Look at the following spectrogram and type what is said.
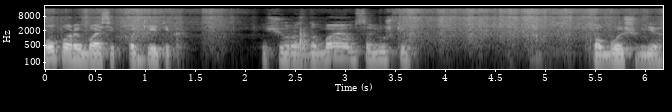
Опа, рыбасик, пакетик. Еще раз добавим солюшки побольше где.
